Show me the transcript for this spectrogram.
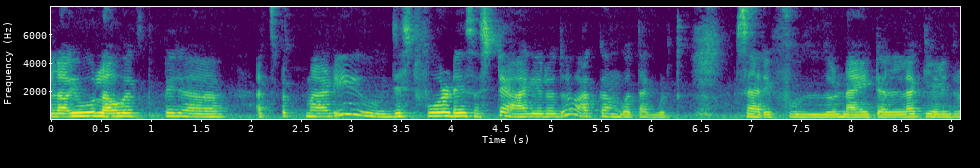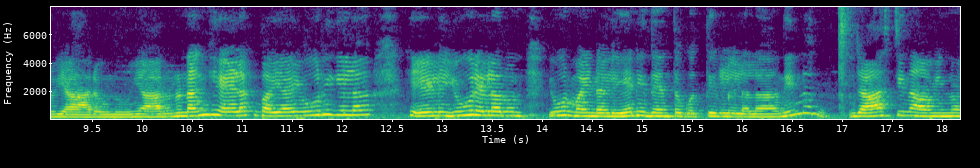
ಎಲ್ಲ ಇವ್ರು ಲವ್ ಎಕ್ಸ್ಪೆಕ್ಟೇ ಎಕ್ಸ್ಪೆಕ್ಟ್ ಮಾಡಿ ಜಸ್ಟ್ ಫೋರ್ ಡೇಸ್ ಅಷ್ಟೇ ಆಗಿರೋದು ಅಕ್ಕಂಗೆ ಗೊತ್ತಾಗ್ಬಿಡ್ತು. ಸರಿ ಫುಲ್ಲು ನೈಟ್ ಎಲ್ಲ ಕೇಳಿದ್ರು ಯಾರವನು ಯಾರವನು ನಂಗೆ ಹೇಳಕ್ಕೆ ಭಯ ಇವರಿಗೆಲ್ಲ ಹೇಳಿ ಇವರೆಲ್ಲರೂ ಇವ್ರ ಮೈಂಡಲ್ಲಿ ಏನಿದೆ ಅಂತ ಗೊತ್ತಿರಲಿಲ್ಲಲ್ಲ. ನಿನ್ನು ಜಾಸ್ತಿ ನಾವಿನ್ನು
